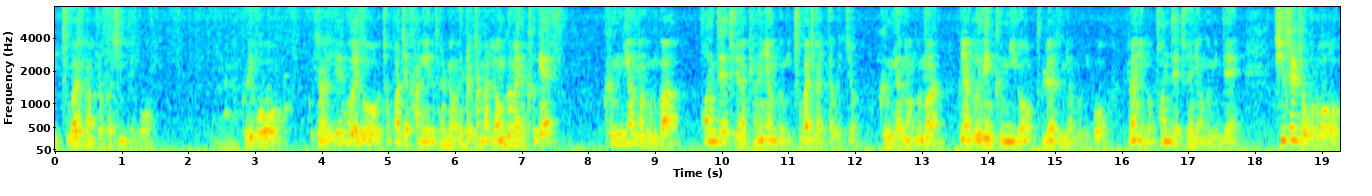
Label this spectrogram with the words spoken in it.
이 두 가지만 기억하시면 되고 음, 그리고 그 제가 일부에도 첫 번째 강의에도 설명을 해드렸지만 연금에는 크게 금리형 연금과 펀드에 투자한 변hen연금 이 두 가지가 있다고 했죠. 금리형 연금은 그냥 은행 금리로 불려진 연금이고 변hen연금 펀드에 투자한 연금인데 실질적으로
